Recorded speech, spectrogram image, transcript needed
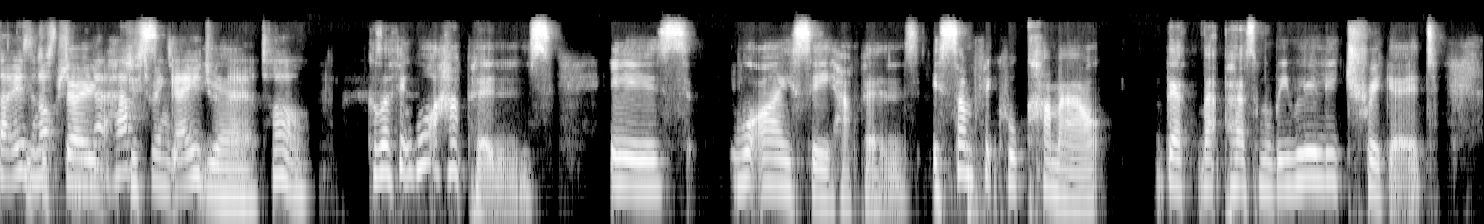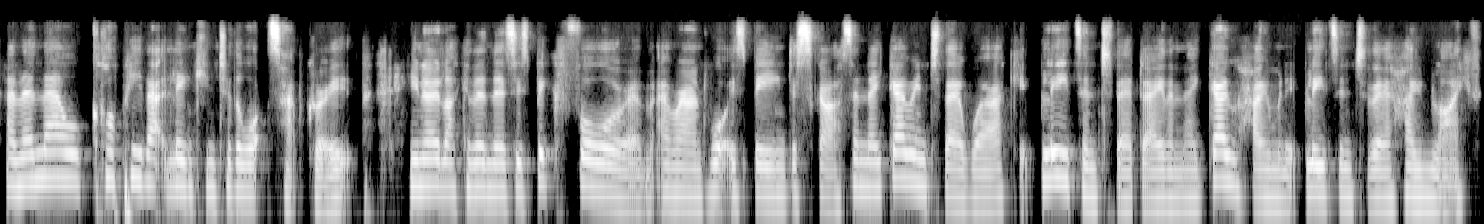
that is an option. You don't have just, to engage yeah. with it at all. Because I think what happens is what I see happens is something will come out that that person will be really triggered and then they'll copy that link into the whatsapp group you know like and then there's this big forum around what is being discussed and they go into their work it bleeds into their day then they go home and it bleeds into their home life.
